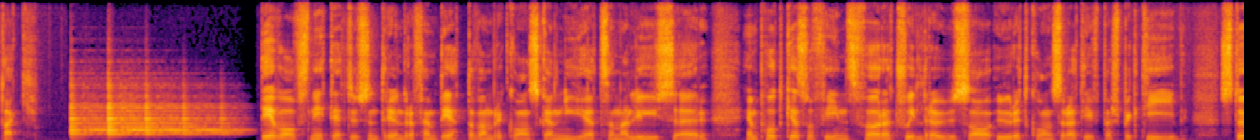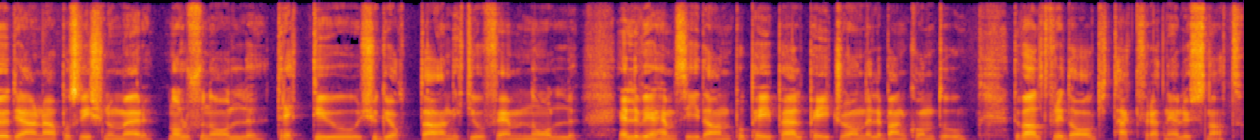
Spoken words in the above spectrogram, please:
Tack! Det var avsnitt 1351 av amerikanska nyhetsanalyser. En podcast som finns för att skildra USA ur ett konservativt perspektiv. Stöd gärna på swishnummer 070-30 28 95 0 eller via hemsidan på Paypal, Patreon eller bankkonto. Det var allt för idag. Tack för att ni har lyssnat.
